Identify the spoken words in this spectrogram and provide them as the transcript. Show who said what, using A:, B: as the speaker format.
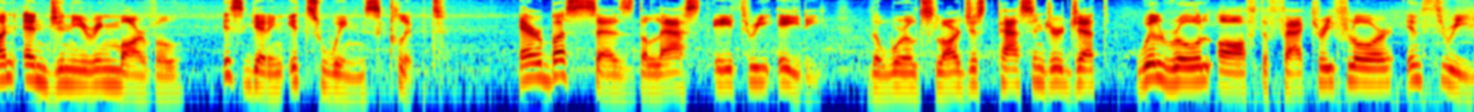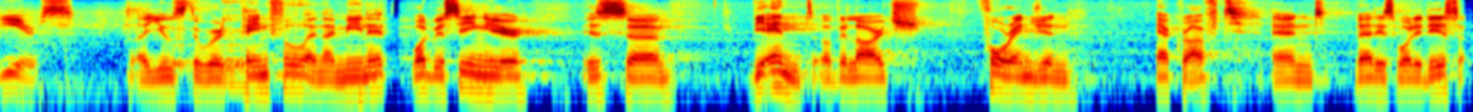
A: An engineering marvel is getting its wings clipped. Airbus says the last A380, the world's largest passenger jet, will roll off the factory floor in three years.
B: I use the word painful and I mean it. What we're seeing here is uh, the end of a large four engine aircraft, and that is what it is.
